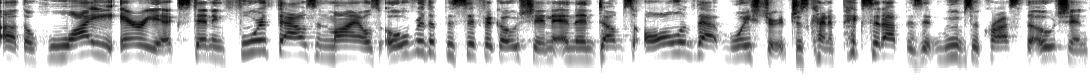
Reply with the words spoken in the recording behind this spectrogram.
uh, the Hawaii area, extending 4,000 miles over the Pacific Ocean and then dumps all of that moisture. It just kind of picks it up as it moves across the ocean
